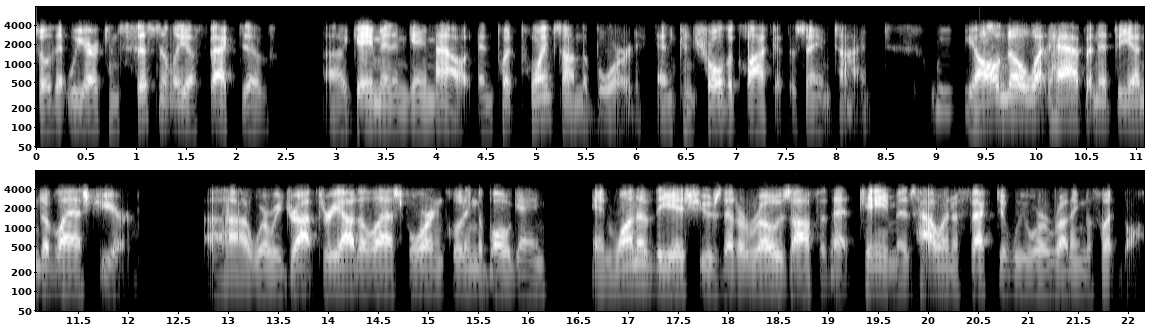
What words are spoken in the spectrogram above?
so that we are consistently effective uh, game in and game out and put points on the board and control the clock at the same time. We all know what happened at the end of last year, uh, where we dropped three out of the last four, including the bowl game. And one of the issues that arose off of that team is how ineffective we were running the football.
